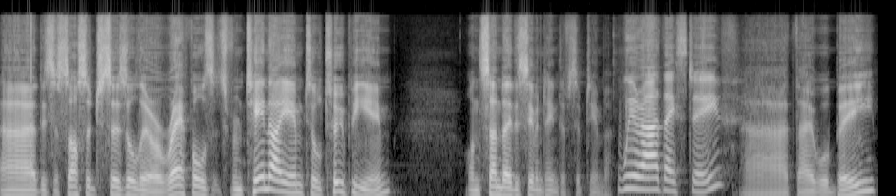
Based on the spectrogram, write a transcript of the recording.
Uh, there's a sausage sizzle. There are raffles. It's from 10 a.m. till 2 p.m. on Sunday, the 17th of September. Where are they, Steve? Uh, they will be,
